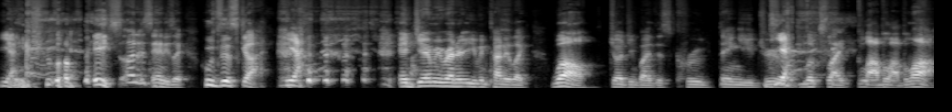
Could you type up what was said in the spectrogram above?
Yeah, And he drew a face on his hand. He's like, "Who's this guy?" yeah, And Jeremy Renner even kind of like, "Well, judging by this crude thing you drew, Yeah. it looks like blah blah blah."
